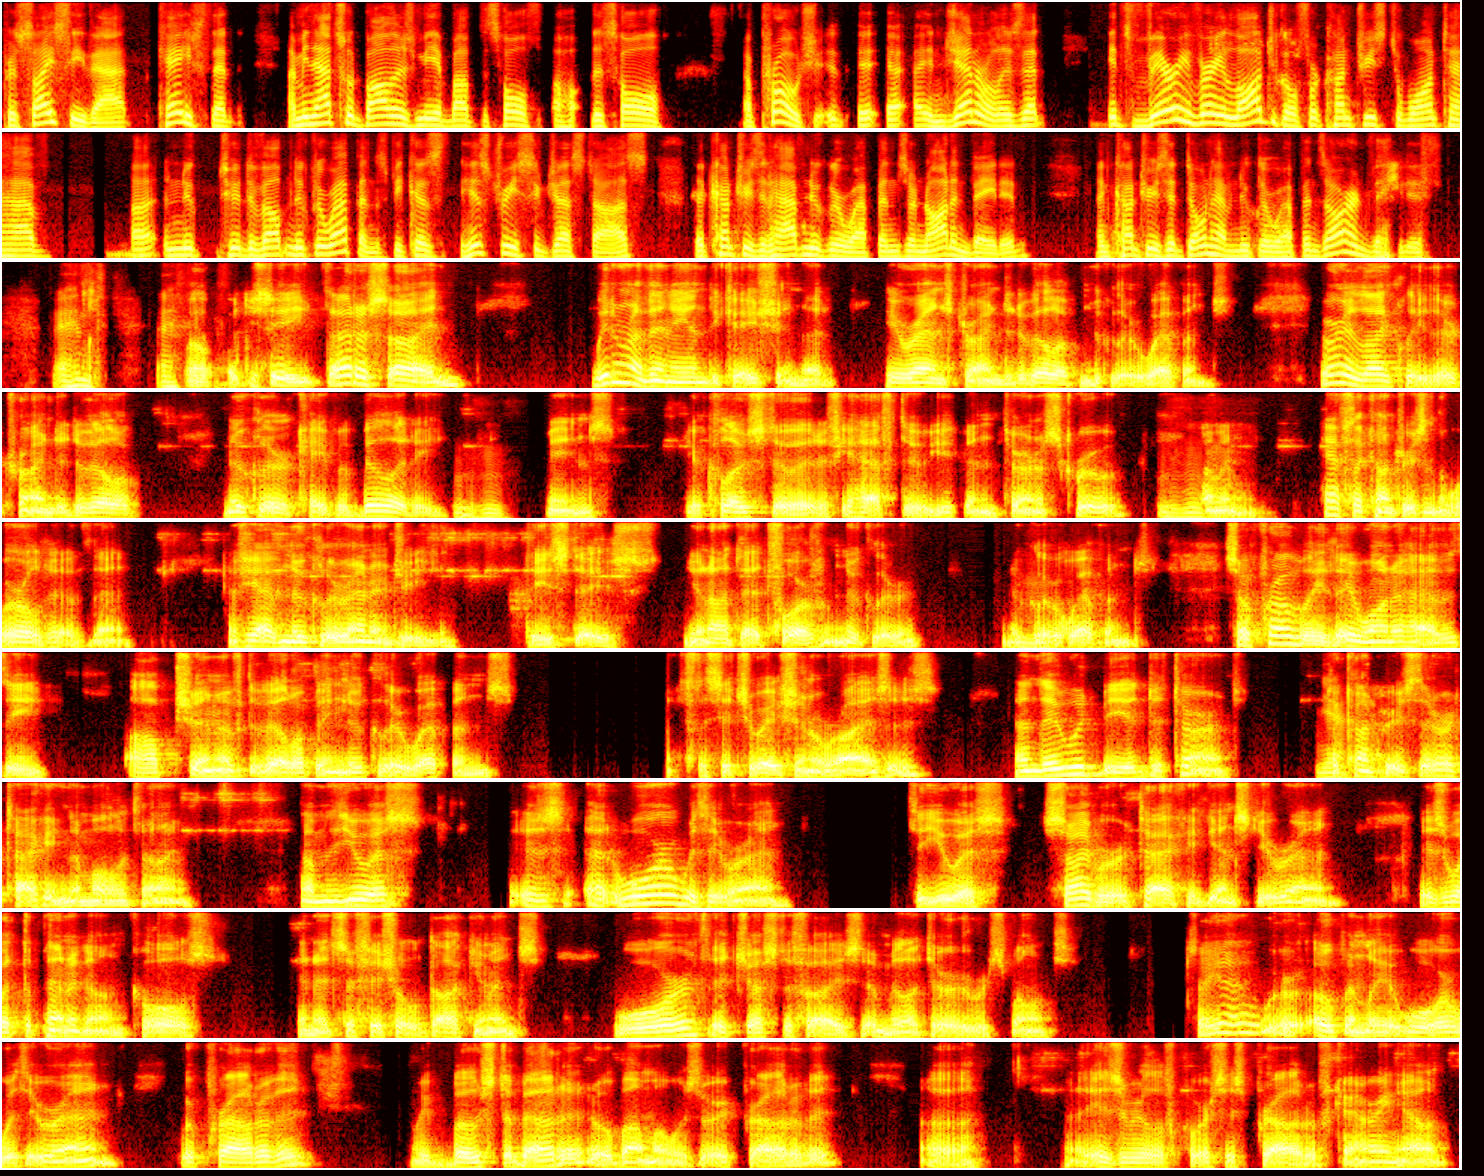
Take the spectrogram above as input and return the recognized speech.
precisely that case. That I mean, that's what bothers me about this whole uh, this whole approach i- i- uh, in general is that it's very, very logical for countries to want to have uh, nu- to develop nuclear weapons because history suggests to us that countries that have nuclear weapons are not invaded, and countries that don't have nuclear weapons are invaded. And Well, but you see, that aside, we don't have any indication that Iran's trying to develop nuclear weapons. Very likely they're trying to develop nuclear capability, Mhm, means you're close to it. If you have to, you can turn a screw. mhm. I mean, half the countries in the world have that. If you have nuclear energy these days, you're not that far from nuclear nuclear weapons. So probably they want to have the option of developing nuclear weapons if the situation arises, and they would be a deterrent yeah. to countries that are attacking them all the time. Um, the U.S. is at war with Iran. The U.S. cyber attack against Iran is what the Pentagon calls, in its official documents, war that justifies a military response. So, yeah, we're openly at war with Iran. We're proud of it. We boast about it. Obama was very proud of it. Uh, Israel, of course, is proud of carrying out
